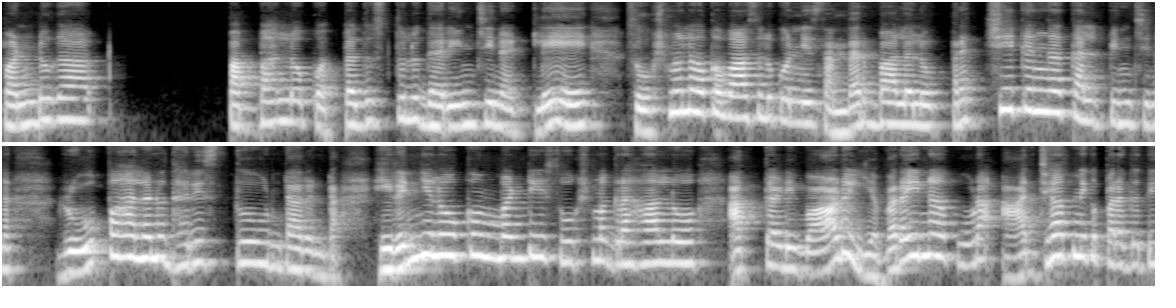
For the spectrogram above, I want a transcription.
పండుగ పబ్బాల్లో కొత్త దుస్తులు ధరించినట్లే సూక్ష్మలోకవాసులు కొన్ని సందర్భాలలో ప్రత్యేకంగా కల్పించిన రూపాలను ధరిస్తూ ఉంటారంట. హిరణ్యలోకం వంటి సూక్ష్మ గ్రహాల్లో అక్కడి వాడు ఎవరైనా కూడా ఆధ్యాత్మిక ప్రగతి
